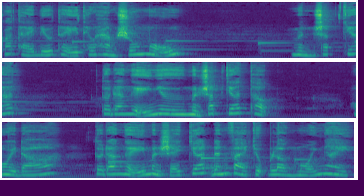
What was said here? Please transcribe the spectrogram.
có thể biểu thị theo hàm số mũ. Mình sắp chết. Tôi đã nghĩ như mình sắp chết thật. Hồi đó, tôi đã nghĩ mình sẽ chết đến vài chục lần mỗi ngày.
